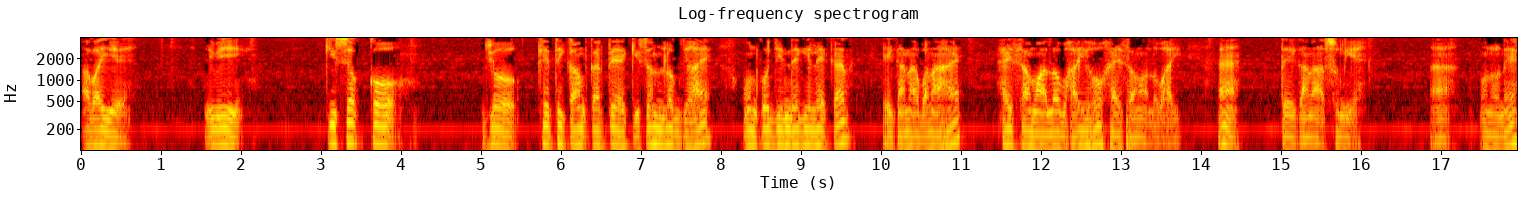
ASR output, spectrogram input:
ये भी कृषक को जो खेती काम करते हैं किसान लोग जो है, उनको ज़िंदगी लेकर ये गाना बना है। है संभालो भाई हो है संभालो भाई। हैं तो ये गाना सुनिए। उन्होंने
